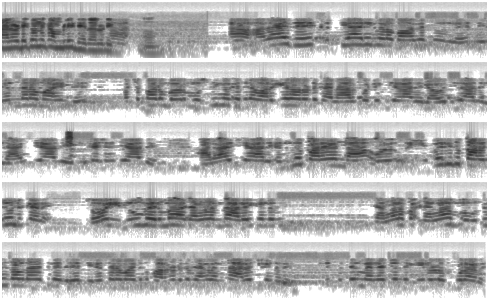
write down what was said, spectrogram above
തലോടിക്ക് ഒന്ന് കംപ്ലീറ്റ് ചെയ്ത് അതായത് ക്രിസ്ത്യാനികളുടെ ഭാഗത്ത് നിന്ന് നിരന്തരമായിട്ട് പച്ചപ്പാടും വേറെ മുസ്ലിങ്ങൾക്കെതിരെ വർഗീയത പറഞ്ഞിട്ട് ആർക്കോട്ടിക് ജിഹാദ് ലവ് ജിഹാദ് ലാൻഡ് ജിഹാദ് എഡ്യൂക്കേഷൻ ജിഹാദ് ഹലാൽ ജിഹാദ് എന്ന് പറയണ്ട ഇവരിത് പറഞ്ഞുകൊണ്ടിരിക്കുകയാണ്. സോ ഇതും വരുമ്പോ ഞങ്ങൾ എന്താ ആലോചിക്കേണ്ടത്? ഞങ്ങളെ ഞങ്ങളെ മുസ്ലിം സമുദായത്തിനെതിരെ നിരന്തരമായിട്ട് ഇത് ഞങ്ങൾ എന്താ ആലോചിക്കേണ്ടത്? ഇത് ക്രിസ്ത്യൻ മാനേജ്മെന്റ് കീഴിലുള്ള സ്കൂളാണ്.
